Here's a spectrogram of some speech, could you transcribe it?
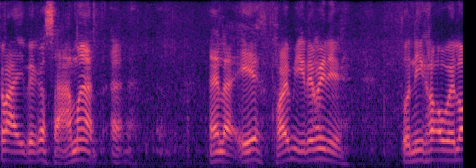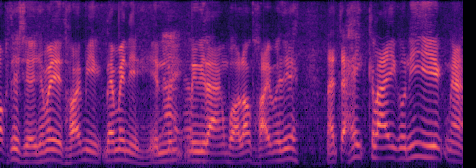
ไกลไปก็สามารถอะนั่นแหละเอ๊ถอยมาอีกได้ไหมนี่ ตัวนี้เขาเอาไว้ล็อกเฉยๆใช่ไหมนี่ถอยมาอีกได้ไหมนี่เห็นมันได้ครับไม่มีรางบอกลองถอยมาสิน่าจะให้ไกลกว่านี้อีกนะ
